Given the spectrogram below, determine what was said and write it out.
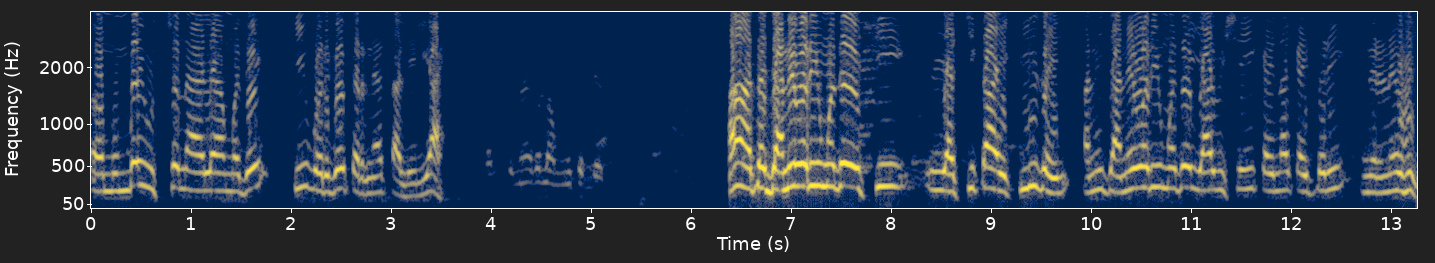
मुंबई उच्च न्यायालयामध्ये ती वर्ग करण्यात आलेली आहे. हा आता जानेवारीमध्ये याची याचिका ऐकली जाईल आणि जानेवारीमध्ये याविषयी काही ना काहीतरी निर्णय होईल.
